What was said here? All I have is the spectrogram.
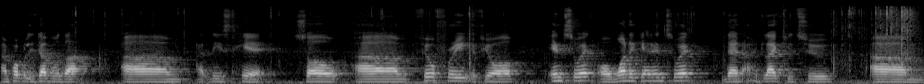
and probably double that um, at least here. So um, feel free if you're into it or want to get into it, then I'd like you to um,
